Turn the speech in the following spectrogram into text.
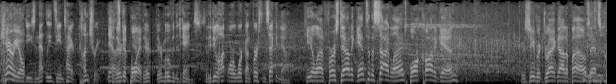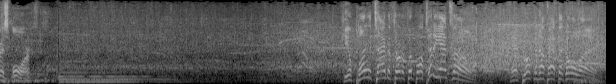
carryover. And that leads the entire country. Yeah, that's a good point. They're, they're, they're moving the chains. So they do a lot more work on first and second down. Kiel on first down again to the sidelines. Ball caught again. Receiver dragged out of bounds. That's Chris Moore. Kiel plenty of time to throw the football to the end zone. And broken up at the goal line.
